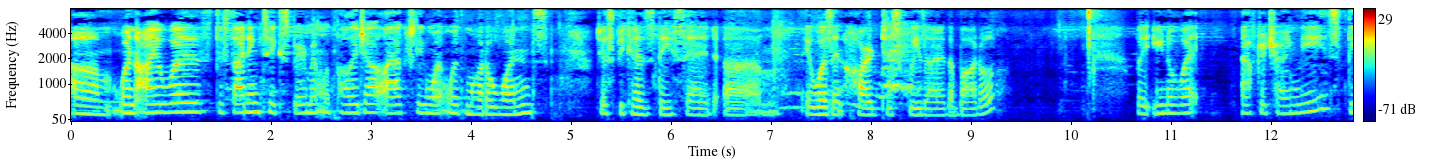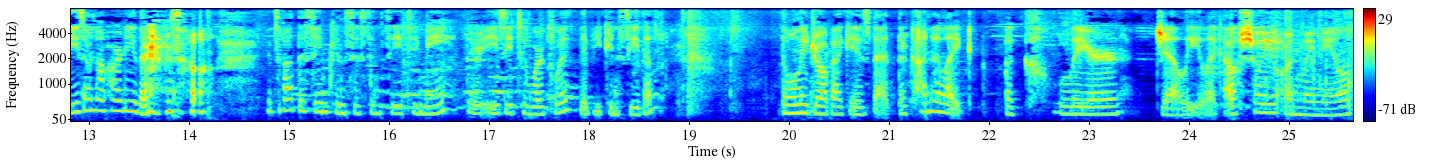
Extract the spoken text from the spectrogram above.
Um, when I was deciding to experiment with polygel, I actually went with Modelones just because they said um, it wasn't hard to squeeze out of the bottle. But you know what? After trying these, these are not hard either. so it's about the same consistency to me. They're easy to work with if you can see them. The only drawback is that they're kind of like a clear jelly. Like I'll show you on my nail.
